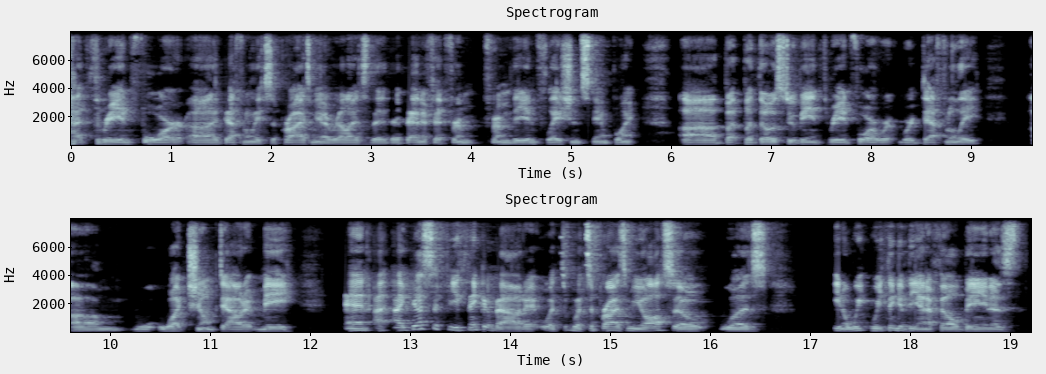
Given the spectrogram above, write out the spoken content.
at three and four uh, definitely surprised me. I realized that they benefit from from the inflation standpoint, uh, but but those two being three and four were, were definitely um, w- what jumped out at me. And I, I, guess if you think about it, what what surprised me also was, you know, we, we think of the NFL being as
